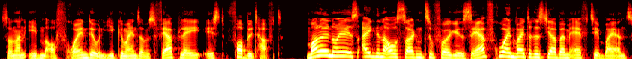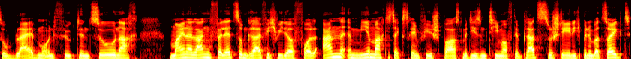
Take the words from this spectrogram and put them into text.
sondern eben auch Freunde und ihr gemeinsames Fairplay ist vorbildhaft. Manuel Neuer ist eigenen Aussagen zufolge sehr froh, ein weiteres Jahr beim FC Bayern zu bleiben und fügt hinzu, nach meiner langen Verletzung greife ich wieder voll an. Mir macht es extrem viel Spaß, mit diesem Team auf dem Platz zu stehen. Ich bin überzeugt,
